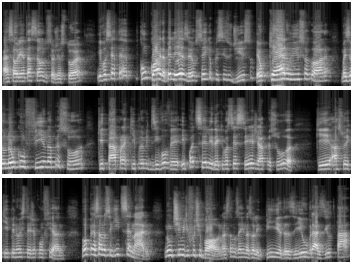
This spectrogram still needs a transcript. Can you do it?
essa orientação do seu gestor e você até concorda, beleza, eu sei que eu preciso disso, eu quero isso agora, mas eu não confio na pessoa que está para aqui para me desenvolver. E pode ser, líder, que você seja a pessoa que a sua equipe não esteja confiando. Vamos pensar no seguinte cenário: num time de futebol, nós estamos aí nas Olimpíadas e o Brasil está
